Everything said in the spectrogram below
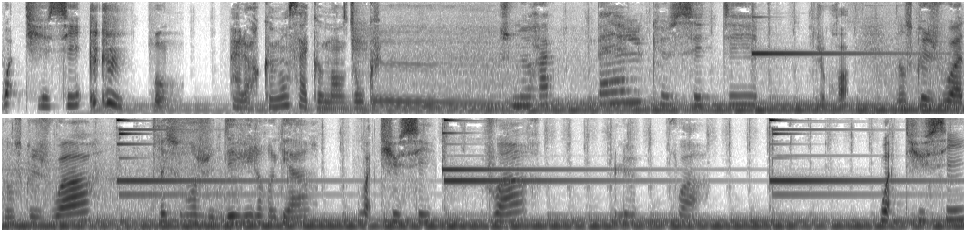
What you see? Bon. Alors comment ça commence donc? Euh, Je me rappelle que c'était. je crois. Dans ce que je vois, dans ce que je vois, très souvent je dévie le regard. What you see? Voir. Le voir. What you see?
